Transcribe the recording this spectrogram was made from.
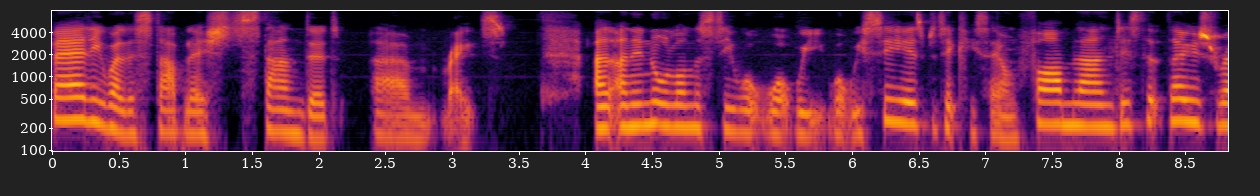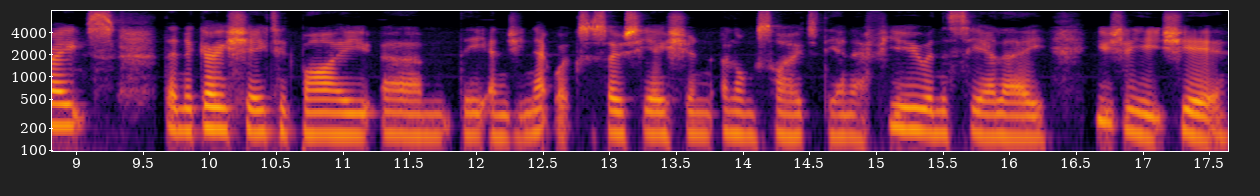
fairly well established standard um, rates and, and in all honesty, what, what we what we see is, particularly say on farmland, is that those rates they're negotiated by um, the Energy Networks Association alongside the NFU and the CLA, usually each year.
